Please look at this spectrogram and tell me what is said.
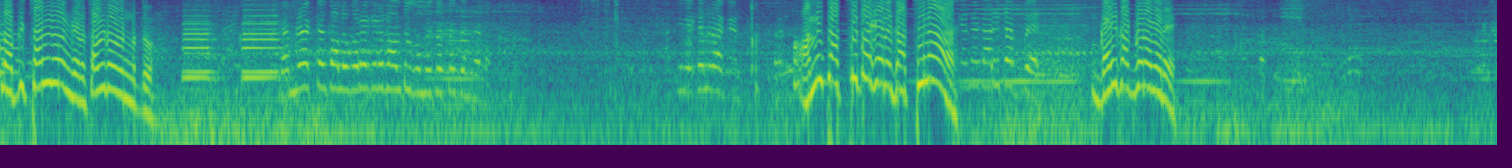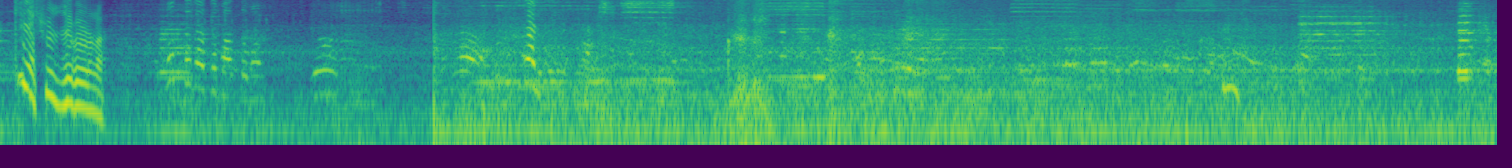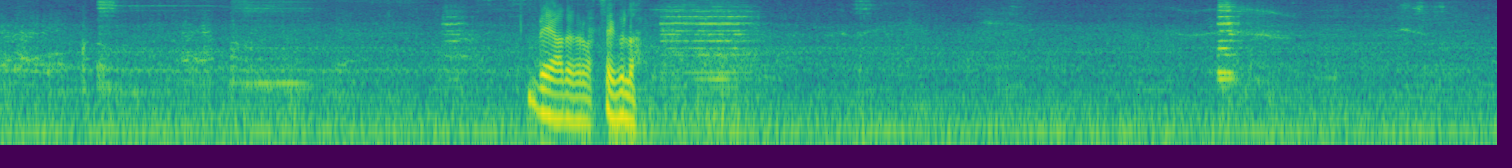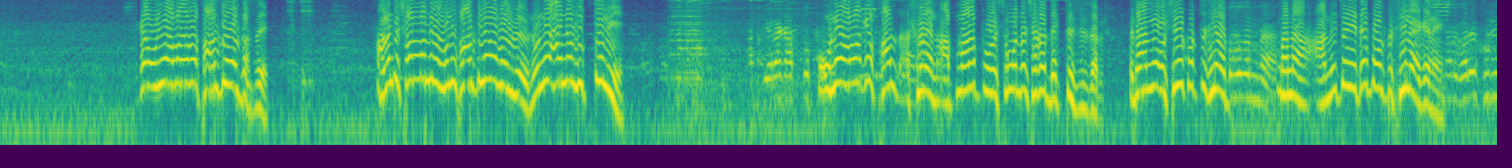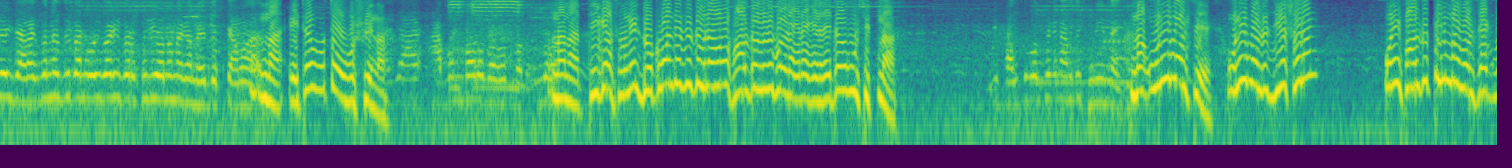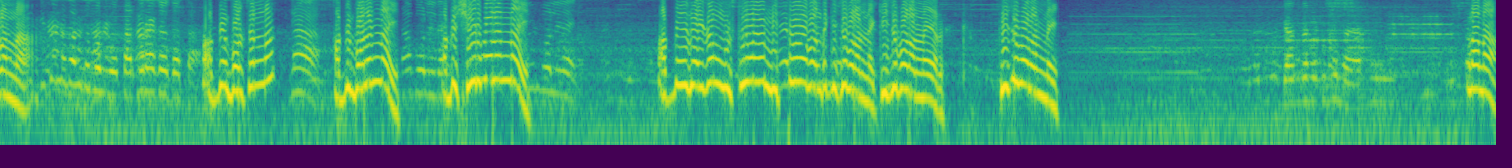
না আপনি চাবি দেবেন কেন চাবি ধরবেন না তো ক্যামেরা একটা চালু করে ফালতু ঘুমিয়ে ধরতেছেন কেন? আমি যাচ্ছি তো এখানে যাচ্ছি না গাড়ি থাকবে। গাড়ি থাকবে না এখানে? কি আর আশ্চর্য করো না। প্রত্যেক আছে ফালতু মাল। বেয়াদবের বাচ্চা এগুলো এখন উনি আমার আবার ফালতু বলতেছে। আমি তো সম্বন্ধে উনি ফালতু কেন বলবেন উনি আইন লিখতে নি উনি আমাকে ফাল শুনেন আপনারা পরিশ্রমটা সেটা দেখতেছি স্যার। এটা আমি অস্বীকার করতেছি না। না। না আমি তো এটা বলতেছি না এখানে। না এটাও তো অবশ্যই না। যে আ- আপন বলো জগৎ বলো। না না ঠিক আছে উনি ডকুমেন্ট দিয়েছে উনি আমাকে ফালতু করে বলে রাখে এটা উচিত না। উনি না উনি বলছে উনি বলছে জিজ্ঞেস করেন। উনি ফালতু তিনবার বলছে একবার না। আপনি বলছেন না আপনি বলেন নাই। আপনি শির বলেন নাই। আপনি একজন মুসলিম হয়ে বলতে কিছু বলেন নাই কিছু বলার নাই আর কিছু বলার নাই না না,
